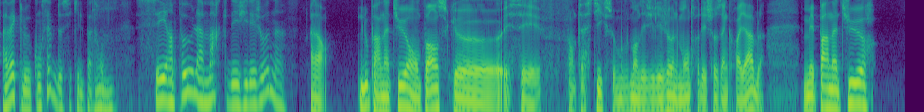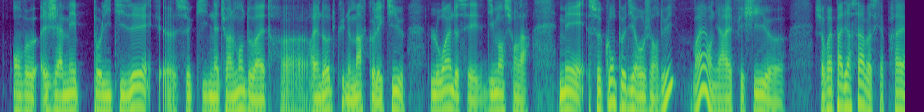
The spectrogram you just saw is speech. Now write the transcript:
avec le concept de c'est qui le patron. Mhm. C'est un peu la marque des Gilets jaunes? Alors, nous, par nature, on pense que, et c'est fantastique, ce mouvement des Gilets jaunes montre des choses incroyables, mais par nature, on veut jamais politiser euh, ce qui naturellement doit être euh, rien d'autre qu'une marque collective, loin de ces dimensions-là. Mais ce qu'on peut dire aujourd'hui, ouais, on y a réfléchi, euh, je ne devrais pas dire ça parce qu'après,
